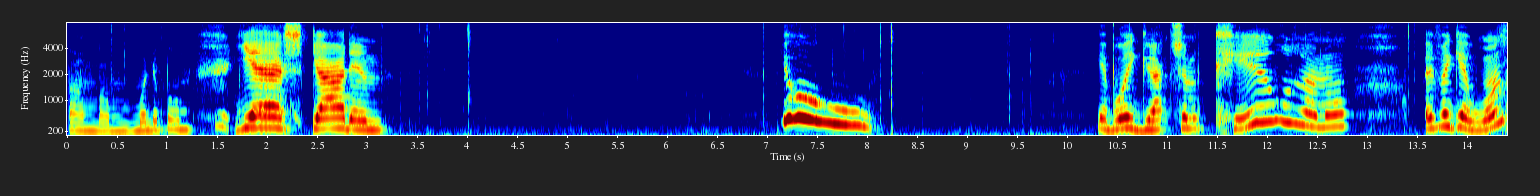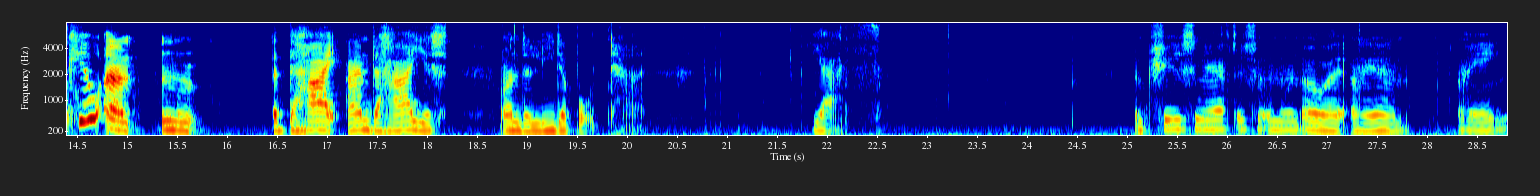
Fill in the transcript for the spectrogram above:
Bum bum bum bum. Yes, got him. Yoo! Yeah, boy, got some kills. I'm all. If I get one kill, I'm mm, at the high. I'm the highest on the leaderboard. Yes. I'm chasing after someone. Oh, I, I am. I ain't.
